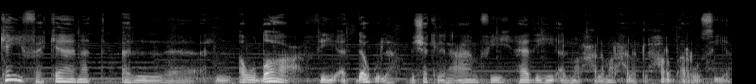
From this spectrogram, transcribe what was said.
كيف كانت الأوضاع في الدولة بشكل عام في هذه المرحلة مرحلة الحرب الروسية؟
